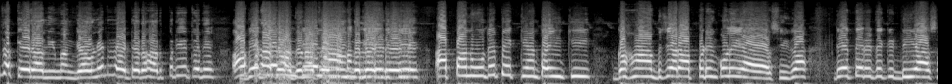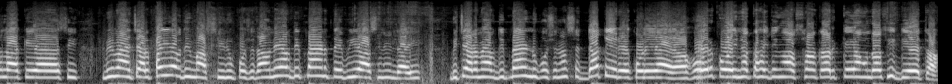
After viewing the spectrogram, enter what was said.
ਤਾਂ ਕੇਰਾ ਨਹੀਂ ਮੰਗਿਆ ਉਹਨੇ ਟਰੈਕਟਰ ਹਰਪ੍ਰੀਤ ਨੇ ਆਪਣਾ ਮੰਗੇ ਤੋਂ ਨਾ ਮੰਗ ਲੈਂਦੇ ਆਪਾਂ ਨੂੰ ਉਹਦੇ ਪੇਕਿਆਂ ਤਾਈਂ ਕੀ? ਗਾਹਾਂ ਵਿਚਾਰਾ ਆਪਣੇ ਕੋਲੇ ਆਇਆ ਸੀਗਾ। ਦੇ ਤੇਰੇ ਤੇ ਕਿੱਡੀ ਆਸ ਲਾ ਕੇ ਆਇਆ ਸੀ। ਵੀ ਮੈਂ ਚੱਲ ਭਾਈ ਆਪਦੀ ਮਾਸੀ ਨੂੰ ਪੁੱਛਦਾ ਉਹਨੇ ਆਪਦੀ ਭੈਣ ਤੇ ਵੀ ਆਸ ਨਹੀਂ ਲਾਈ। ਵੀ ਚੱਲ ਮੈਂ ਆਪਦੀ ਭੈਣ ਨੂੰ ਪੁੱਛਣਾ ਸਿੱਧਾ ਤੇਰੇ ਕੋਲੇ ਆਇਆ ਉਹ। ਫਿਰ ਕੋਈ ਨਾ ਕਹੇ ਜਿਹੀਆਂ ਆਸਾਂ ਕਰਕੇ ਆਉਂਦਾ ਸੀ ਦੇਤਾ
